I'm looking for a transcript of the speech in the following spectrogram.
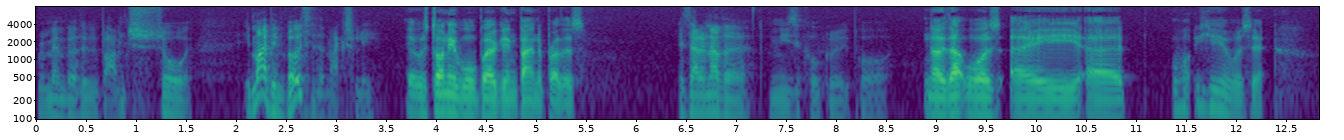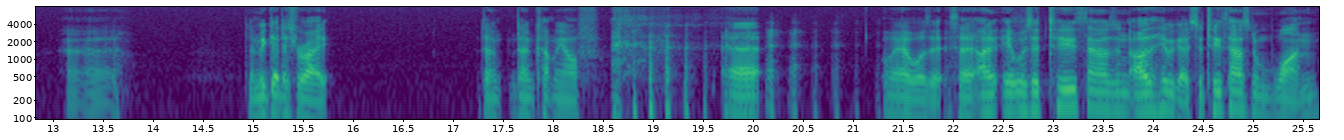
remember who, but I'm sure it might have been both of them actually. It was Donnie Wahlberg in Band of Brothers. Is that another musical group or? No, that was a uh, what year was it? Uh, let me get this right. Don't don't cut me off. Uh, where was it? So I it was a 2000 oh here we go. So 2001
